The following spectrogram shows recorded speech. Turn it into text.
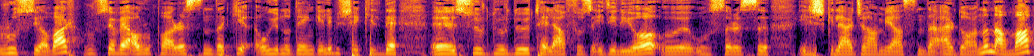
Rusya var. Rusya ve Avrupa arasındaki oyunu dengeli bir şekilde e, sürdürdüğü telaffuz ediliyor e, uluslararası ilişkiler camiasında Erdoğan'ın ama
